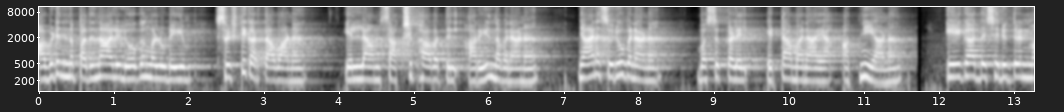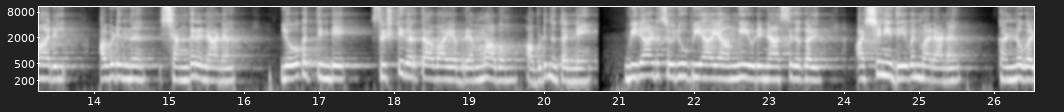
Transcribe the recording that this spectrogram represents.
അവിടുന്ന് പതിനാല് ലോകങ്ങളുടെയും സൃഷ്ടികർത്താവാണ്. എല്ലാം സാക്ഷിഭാവത്തിൽ അറിയുന്നവനാണ്. ജ്ഞാനസ്വരൂപനാണ്. വസുക്കളിൽ എട്ടാമനായ അഗ്നിയാണ്. ഏകാദശ രുദ്രന്മാരിൽ അവിടുന്ന് ശങ്കരനാണ്. ലോകത്തിന്റെ സൃഷ്ടികർത്താവായ ബ്രഹ്മാവും അവിടുന്ന് തന്നെ. വിരാട് സ്വരൂപിയായ അങ്ങയുടെ നാസികകൾ അശ്വിനി ദേവന്മാരാണ്. കണ്ണുകൾ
